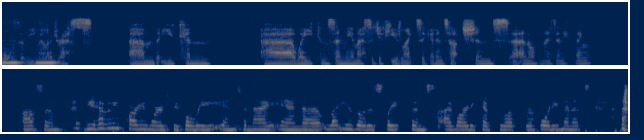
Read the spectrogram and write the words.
author email address, um, that you can, uh, where you can send me a message if you'd like to get in touch and uh, and organize anything. Awesome. Do you have any parting words before we end tonight and uh, let you go to sleep since I've already kept you up for 40 minutes?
